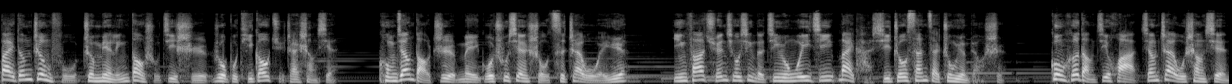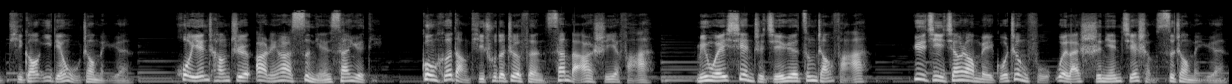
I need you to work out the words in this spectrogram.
拜登政府正面临倒数计时，若不提高举债上限，恐将导致美国出现首次债务违约，引发全球性的金融危机。麦卡锡周三在众院表示，共和党计划将债务上限提高一点五兆美元，或延长至二零二四年三月底。共和党提出的这份三百二十页法案，名为《限制节约增长法案》，预计将让美国政府未来十年节省四兆美元。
